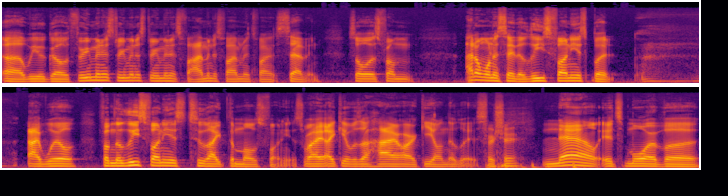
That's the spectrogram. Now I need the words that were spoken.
uh, we would go three minutes, three minutes, three minutes, five minutes, five minutes, five minutes, seven. So it was from, I don't want to say the least funniest, but I will from the least funniest to like the most funniest, right? Like it was a hierarchy on the list. For sure. Now it's more of a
